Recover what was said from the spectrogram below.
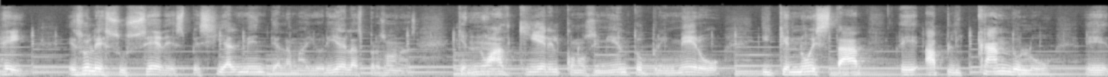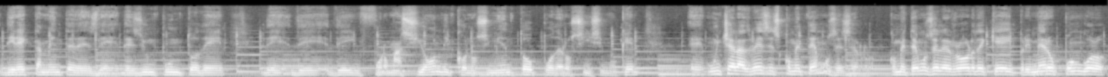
hey, eso le sucede especialmente a la mayoría de las personas que no adquiere el conocimiento primero y que no está aplicándolo directamente desde, desde un punto de, de, información, de conocimiento poderosísimo. que eh, muchas de las veces cometemos ese error. Cometemos el error de que primero pongo,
